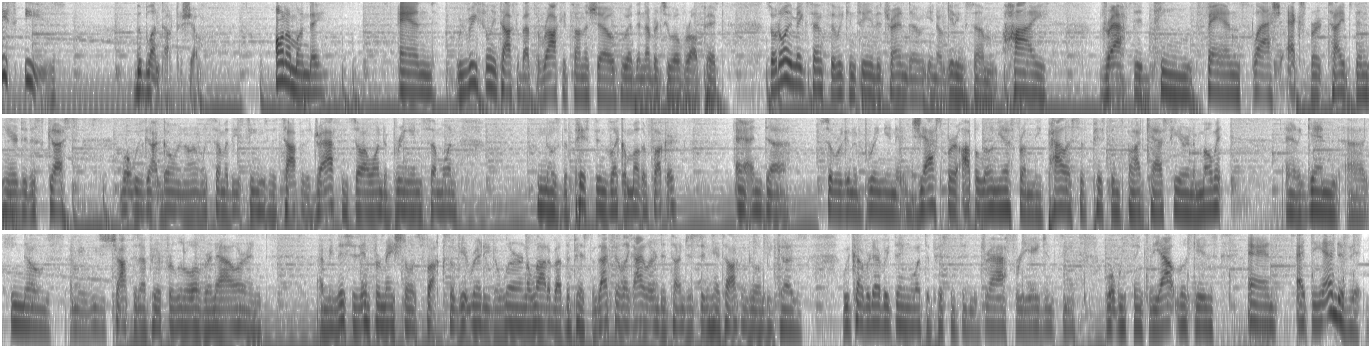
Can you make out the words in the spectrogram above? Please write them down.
This is the Blunt Doctor Show on a Monday, and we recently talked about the Rockets on the show, who had the number two overall pick. So it only makes sense that we continue the trend of you know getting some high drafted team fans slash expert types in here to discuss what we've got going on with some of these teams at the top of the draft. And so I wanted to bring in someone who knows the Pistons like a motherfucker. And uh, so we're going to bring in Jasper Apollonia from the Palace of Pistons podcast here in a moment. And again, uh, he knows. I mean, we just chopped it up here for a little over an hour, and I mean, this is informational as fuck. So get ready to learn a lot about the Pistons. I feel like I learned a ton just sitting here talking to him because we covered everything what the Pistons in the draft, free agency, what we think the outlook is. And at the end of it,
